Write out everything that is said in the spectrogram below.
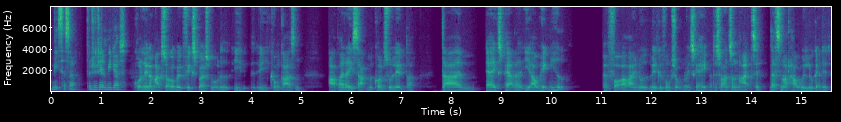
viser sig på sociale medier også. Grundlægger Mark Zuckerberg fik spørgsmålet i, i kongressen, arbejder I sammen med konsulenter, der øhm, er eksperter i afhængighed, øh, for at regne ud, hvilke funktioner I skal have? Og det svarede han så nej til. That's not how we look at it.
